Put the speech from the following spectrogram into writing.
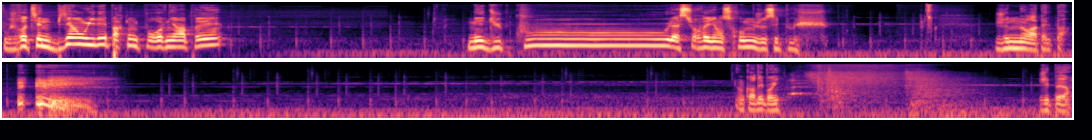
Faut que je retienne bien où il est, par contre, pour revenir après. Mais du coup... La surveillance room, je sais plus. Je ne me rappelle pas. Encore des bruits. J'ai peur.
